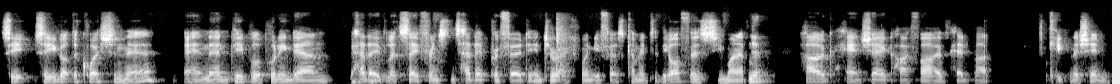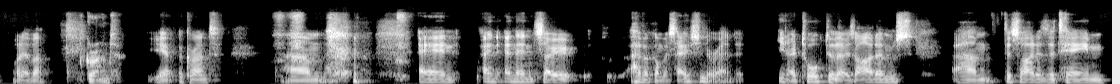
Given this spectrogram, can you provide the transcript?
So you- so you got the question there, and then people are putting down how they let's say for instance how they prefer to interact when you first come into the office. You might have Yeah. hug, handshake, high five, headbutt, kick in the shin, whatever. Grunt. yeah, a grunt. Um, and and and then so have a conversation around it. You know, talk to those items. Um, decide as a team:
